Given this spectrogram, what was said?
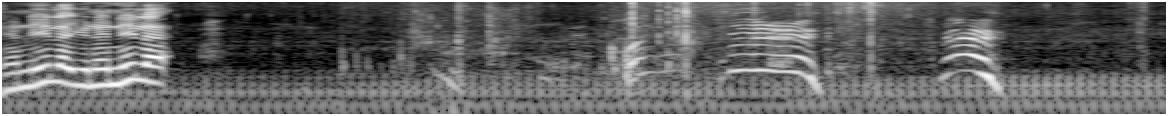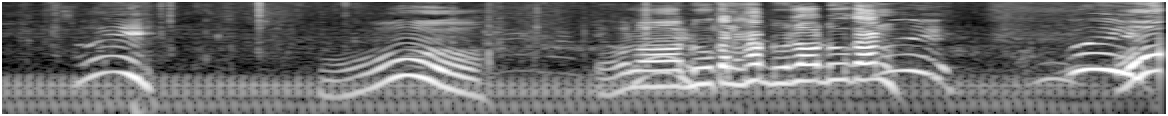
อยู่ในนี้แหละ อยู่ในนี้แหละนี่นี่เฮ้ยโอ้เดี๋ยวรอดูกันครับ ดูรอดูกันเฮ้ยเฮ้ยโอ้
